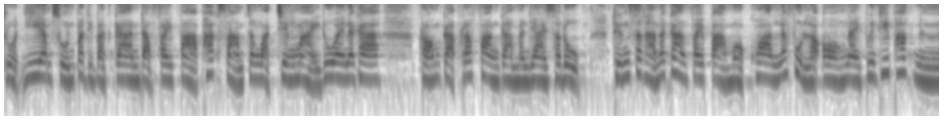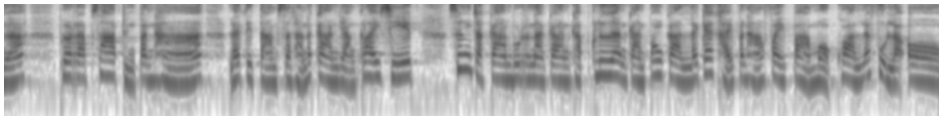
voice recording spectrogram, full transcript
ตรวจเยี่ยมศูนย์ปฏิบัติการดับไฟป่าภาค 3 จังหวัดเชียงใหม่ด้วยนะคะ พร้อมกับรับฟังการบรรยายสรุป ถึงสถานการณ์ไฟป่าหมอกควันและฝุ่นละอองในพื้นที่ภาคเหนือ เพื่อรับทราบถึงปัญหา และติดตามสถานการณ์อย่างใกล้ชิด ซึ่งจากการบูรณาการขับเคลื่อนการป้องกัน และแก้ไขปัญหาไฟป่าหมอกควันและฝุ่นละออง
